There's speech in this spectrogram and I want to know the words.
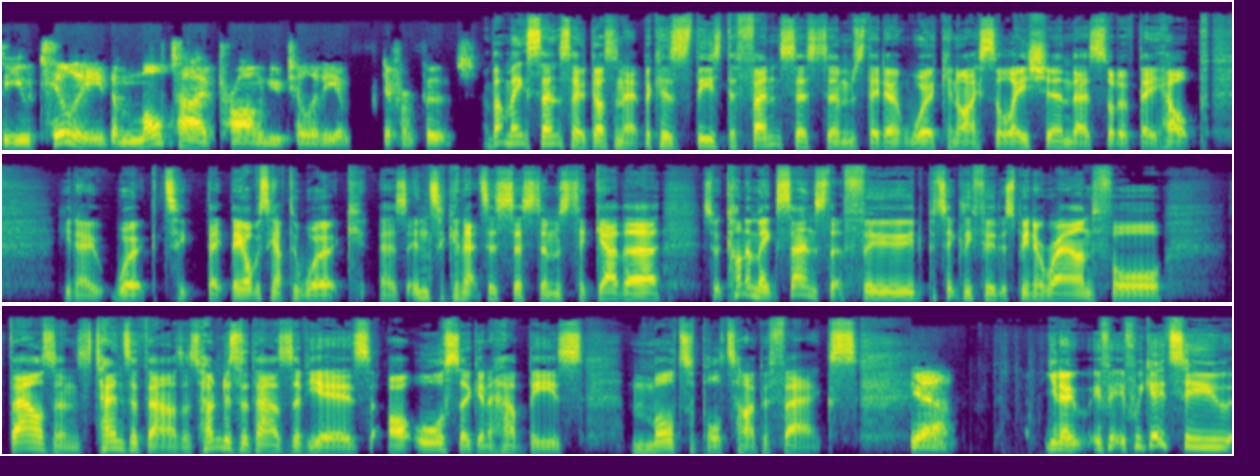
the utility, the multi-pronged utility of different foods. That makes sense though, doesn't it? Because these defense systems, they don't work in isolation. There's sort of they help you know work to, they, they obviously have to work as interconnected systems together so it kind of makes sense that food particularly food that's been around for thousands, tens of thousands, hundreds of thousands of years are also going to have these multiple type effects. Yeah. You know, if if we go to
